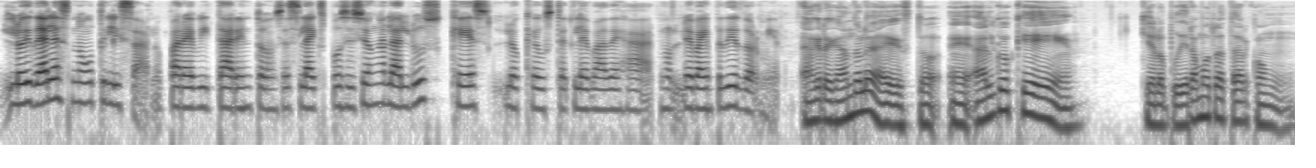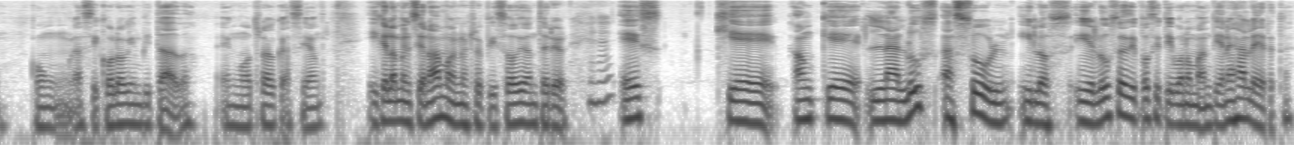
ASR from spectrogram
lo ideal es no utilizarlo para evitar entonces la exposición a la luz, que es lo que usted le va a dejar, no, le va a impedir dormir. agregándole a esto, eh, algo que, que lo pudiéramos tratar con, con la psicóloga invitada en otra ocasión y que lo mencionamos en nuestro episodio anterior, es que aunque la luz azul y, los, y el uso de dispositivos nos mantiene alerta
